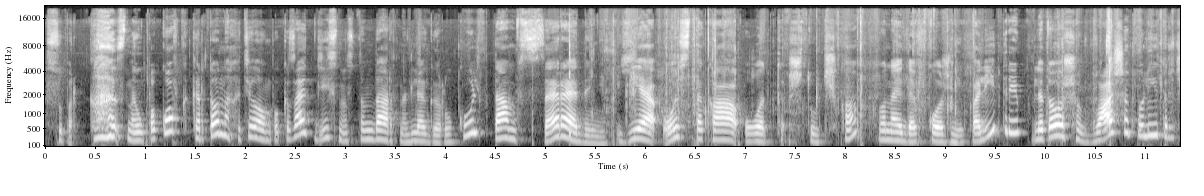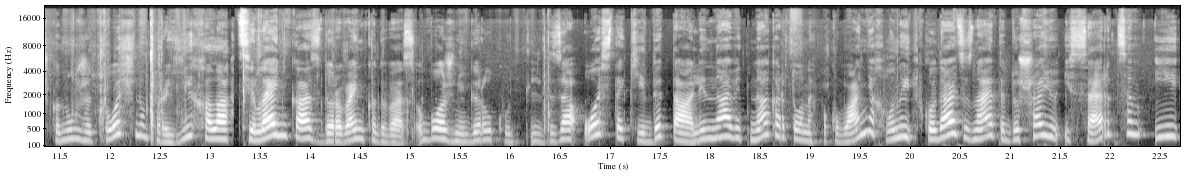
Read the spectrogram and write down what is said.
Супер класна упаковка. Картона хотіла вам показати дійсно стандартна для Girl Cult. Там всередині є ось така от штучка. Вона йде в кожній палітрі. Для того, щоб ваша палітрочка ну вже точно приїхала ціленька, здоровенька до вас. Обожнюю Girl за ось такі деталі, навіть на картонних пакуваннях вони вкладаються, знаєте, душею і серцем. І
